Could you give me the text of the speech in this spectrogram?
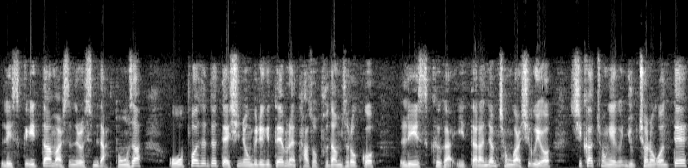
리스크 있다 말씀드렸습니다. 동사 5%대 신용 비율이기 때문에 다소 부담스럽고 리스크가 있다는 점 참고하시고요. 시가총액은 6천억 원대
